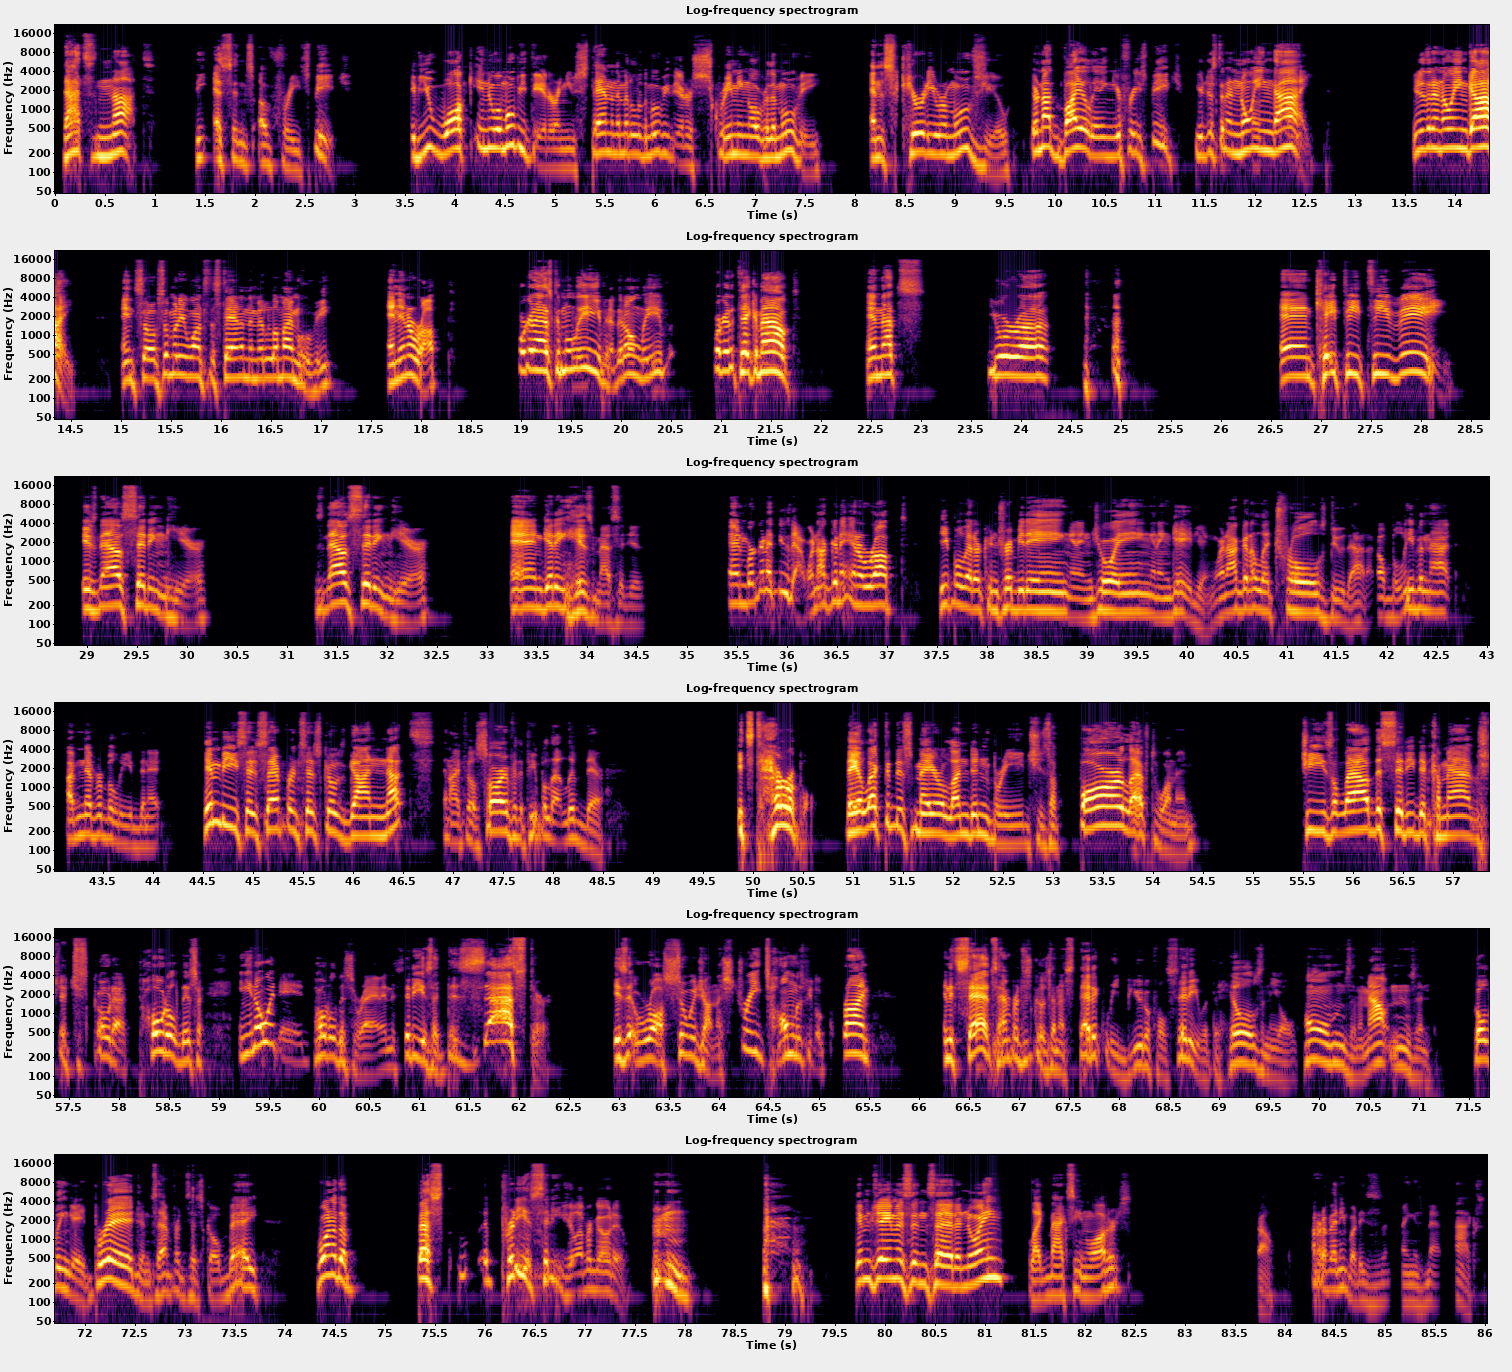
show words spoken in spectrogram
that's not the essence of free speech. If you walk into a movie theater and you stand in the middle of the movie theater screaming over the movie and the security removes you, they're not violating your free speech. You're just an annoying guy. You're just an annoying guy. And so if somebody wants to stand in the middle of my movie and interrupt, we're going to ask them to leave. And if they don't leave, we're going to take them out. And that's your. Uh... and KPTV is now sitting here, is now sitting here and getting his messages. And we're going to do that. We're not going to interrupt people that are contributing and enjoying and engaging. We're not going to let trolls do that. I don't believe in that. I've never believed in it. Kimby says San Francisco's gone nuts, and I feel sorry for the people that live there. It's terrible. They elected this mayor, London Breed. She's a far left woman. She's allowed the city to come out, just go to total disarray. And you know what? Eh, total disarray. I mean, the city is a disaster. Is it raw sewage on the streets, homeless people, crime? And it's sad. San Francisco is an aesthetically beautiful city with the hills and the old homes and the mountains and Golden Gate Bridge and San Francisco Bay. One of the best, prettiest cities you'll ever go to. Kim Jameson said, annoying, like Maxine Waters. Well, I don't know if anybody's as annoying as Mad Max.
